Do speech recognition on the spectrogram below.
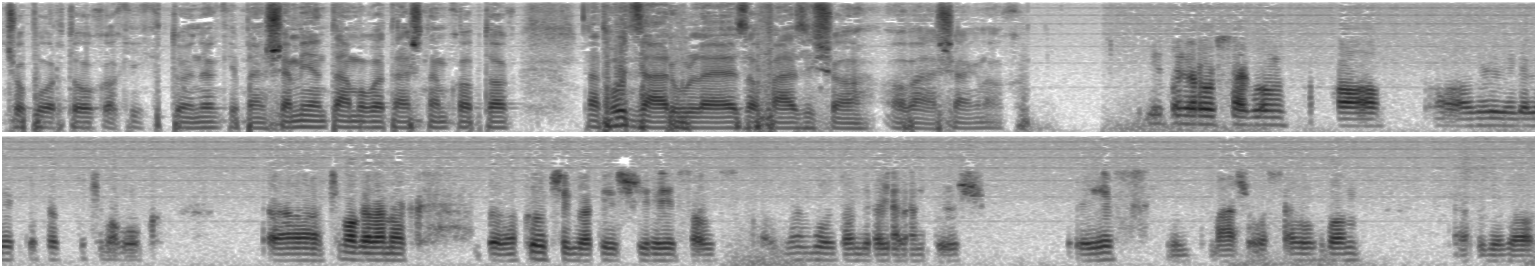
csoportok, akik tulajdonképpen semmilyen támogatást nem kaptak. Tehát hogy zárul le ez a fázis a, válságnak? Itt Magyarországon a, az érvénybe csomagok, csomagelemek, a költségvetési rész az, az nem volt annyira jelentős rész, mint más országokban. Tehát ugye ez a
